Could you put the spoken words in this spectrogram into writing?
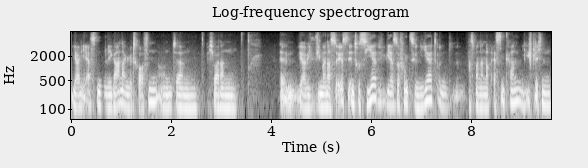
ja die ersten Veganer getroffen und ähm, ich war dann ähm, ja, wie, wie man das so ist, interessiert, wie das so funktioniert und was man dann noch essen kann, die üblichen,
